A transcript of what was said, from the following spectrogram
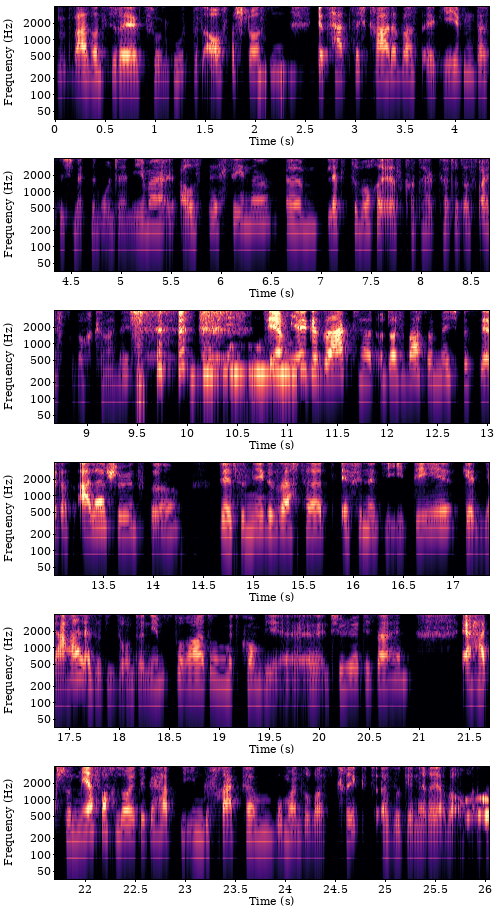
war sonst die Reaktion gut bis aufgeschlossen. Mhm. Jetzt hat sich gerade was ergeben, dass ich mit einem Unternehmer aus der Szene ähm, letzte Woche erst Kontakt hatte, das weißt du noch gar nicht, der mir gesagt hat, und das war für mich bisher das Allerschönste, der zu mir gesagt hat, er findet die Idee genial, also diese Unternehmensberatung mit Kombi äh, Interior Design. Er hat schon mehrfach Leute gehabt, die ihn gefragt haben, wo man sowas kriegt, also generell aber auch also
